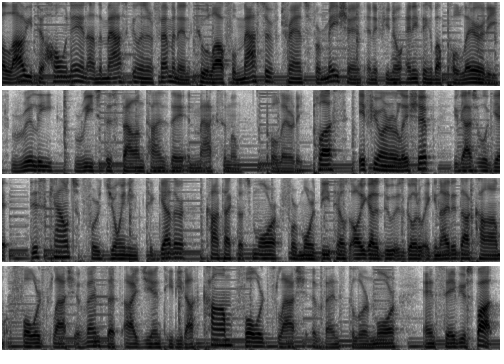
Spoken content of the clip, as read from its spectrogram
allow you to hone in on the masculine and feminine to allow for massive transformation. And if you know anything about polarity, really reach this Valentine's Day in maximum polarity. Plus, if you're in a relationship, you guys will get discounts for joining together. Contact us more for more details. All you got to do is go to ignited.com forward slash events. That's igntd.com forward slash events to learn more and save your spot.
